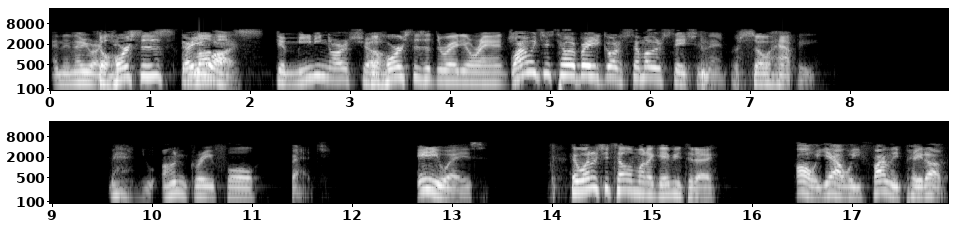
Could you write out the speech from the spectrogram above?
And then there you are. The horses There love you are. us. demeaning our show. The horses at the radio ranch Why don't we just tell everybody to go to some other station then? We're so happy. Man, you ungrateful fetch. Anyways, Hey, why don't you tell them what I gave you today? oh yeah, well you finally paid up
